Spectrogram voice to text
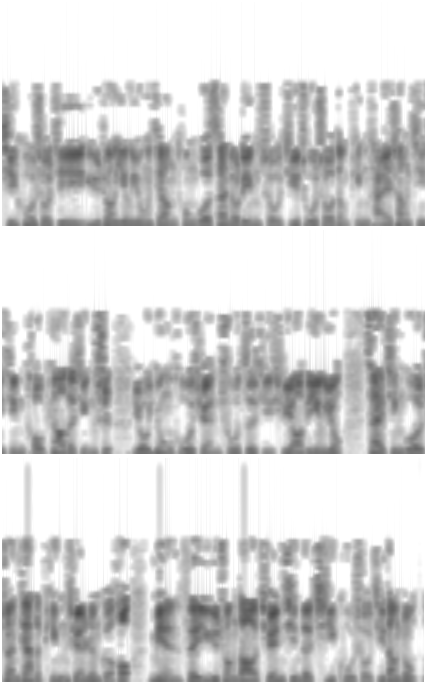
奇酷手机预装应用将通过三六零手机助手等平台上进行投票的形式，由用户选出自己需要的应用，再经过专家的评选认可后，免费预装到全新的奇酷手机当中。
